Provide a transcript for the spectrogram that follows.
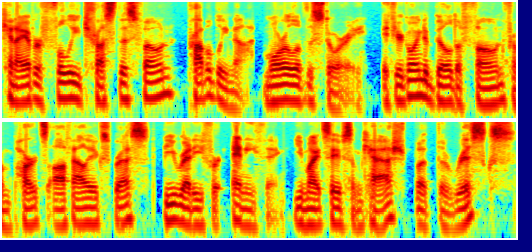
Can I ever fully trust this phone? Probably not. Moral of the story if you're going to build a phone from parts off AliExpress, be ready for anything. You might save some cash, but the risks,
